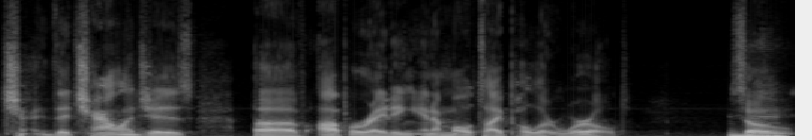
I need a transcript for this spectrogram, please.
ch- the challenges of operating in a multipolar world. So Mhm.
